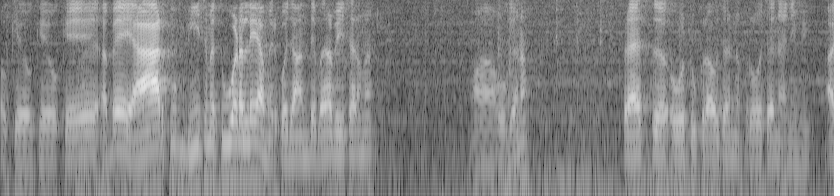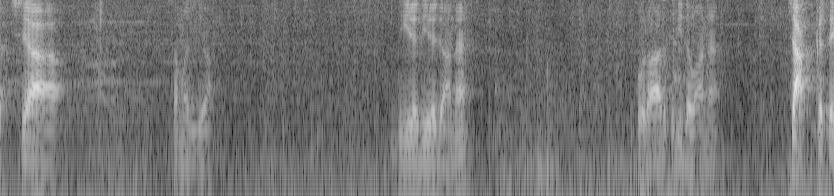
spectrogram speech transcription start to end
Okay okay okay. अबे यार, तू बीच में तू अड़ ले या मेरे को जान दे बड़ा बेशर्म है। हाँ हो गया ना? Press O to crouch and approach an enemy अच्छा। समझ गया। धीरे धीरे जाना है। और आर थ्री दबाना है। चक से।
